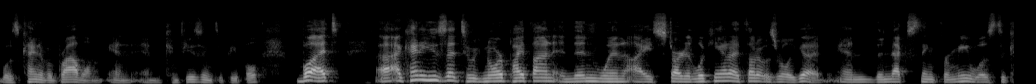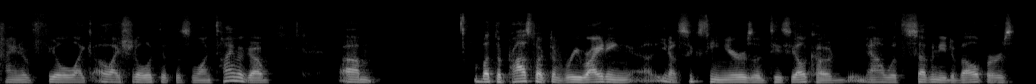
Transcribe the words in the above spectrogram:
was kind of a problem and, and confusing to people. But uh, I kind of used that to ignore Python. And then when I started looking at it, I thought it was really good. And the next thing for me was to kind of feel like, oh, I should have looked at this a long time ago. Um, but the prospect of rewriting, uh, you know, 16 years of TCL code now with 70 developers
